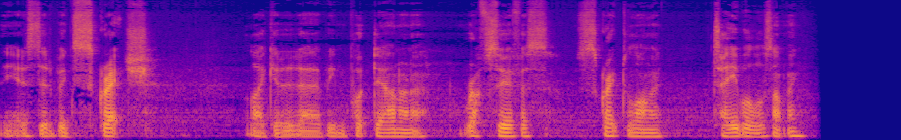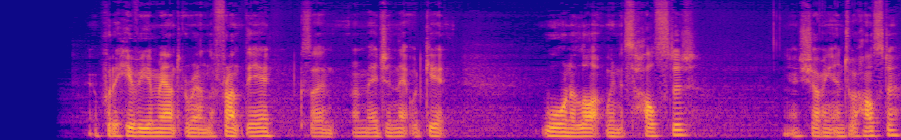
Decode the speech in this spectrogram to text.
Yeah, just did a big scratch, like it had uh, been put down on a rough surface, scraped along a table or something. I put a heavy amount around the front there, because I, imagine that would get worn a lot when it's holstered, you know, shoving it into a holster.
